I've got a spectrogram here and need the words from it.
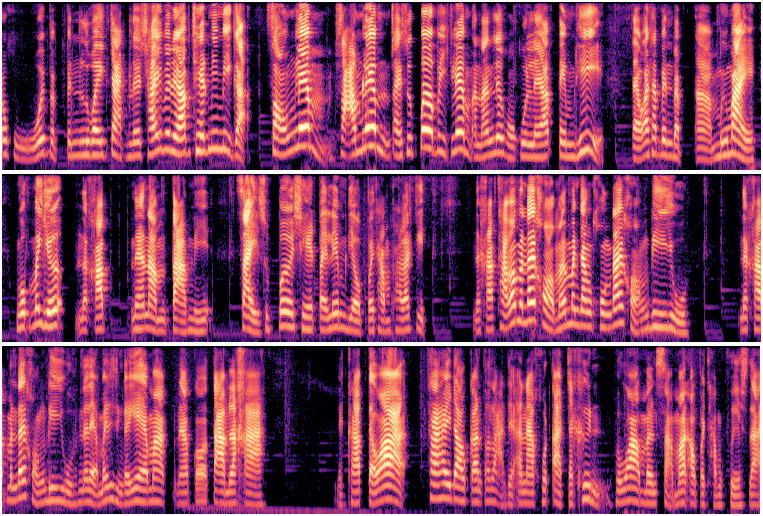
โอ้โหแบบเป็นรวยจัดเลยใช้ไปเลยครับเชดมิมิกอะสองเล่มสามเล่มใส่ซูเปอร์ไปอีกเล่ม อันนั้นเรื่องของคุณเลยครับเต็มที่ แต่ว่าถ้าเป็นแบบอ่ามือใหม่งบไม่เยอะนะครับ แนะนำตามนี้ใส่ซูเปอร์เชดไปเล่มเดียวไปทำภารกิจนะครับถามว่ามันได้ของไหมมันยังคงได้ของดีอยู่นะครับมันได้ของดีอยู่นั่นแหละไม่ได้ถึงกับแย่มากนะครับก็ตามราคานะครับแต่ว่า ถ้าให้ดาวการตลาดเนี่ยอนาคตอาจจะขึ้น เพราะว่ามันสามารถเอาไปทำเควสได้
